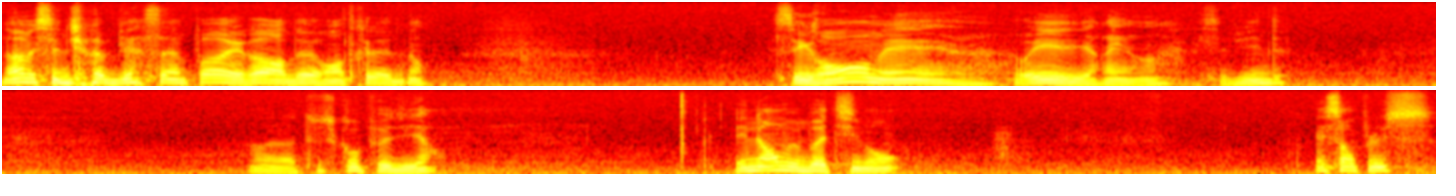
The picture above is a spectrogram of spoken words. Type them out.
Non, mais c'est déjà bien sympa et rare de rentrer là-dedans. C'est grand, mais euh, vous voyez, il n'y a rien. hein. C'est vide. Voilà, tout ce qu'on peut dire. Énorme bâtiment. Et sans plus.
